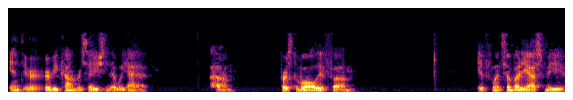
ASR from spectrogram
into every conversation that we have. Um, first of all, if um, if when somebody asks me,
